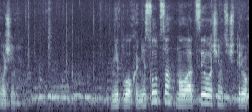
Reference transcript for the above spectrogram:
очень неплохо несутся. Молодцы очень. С четырех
